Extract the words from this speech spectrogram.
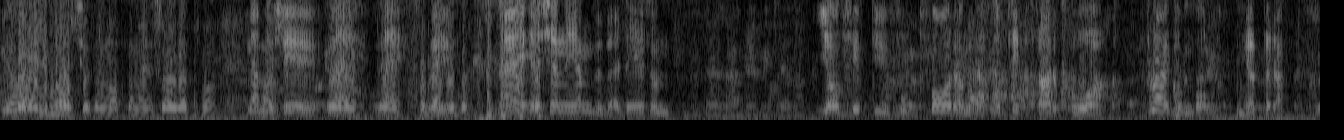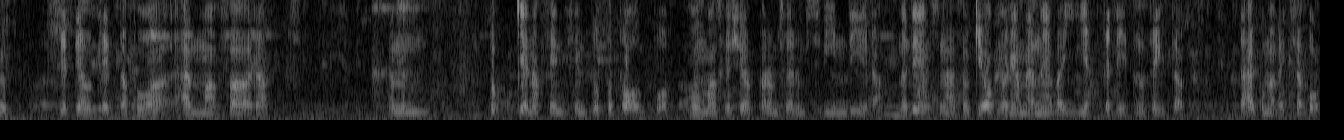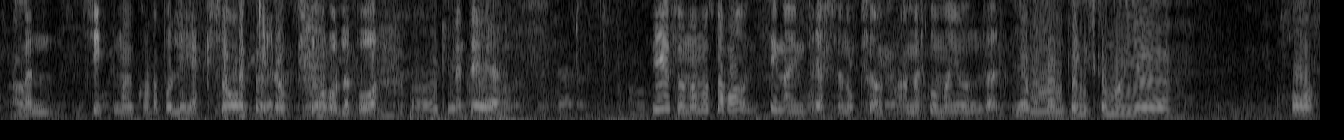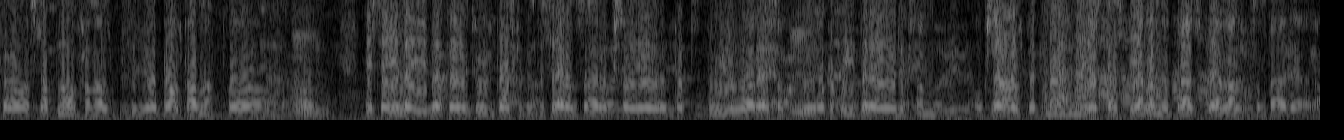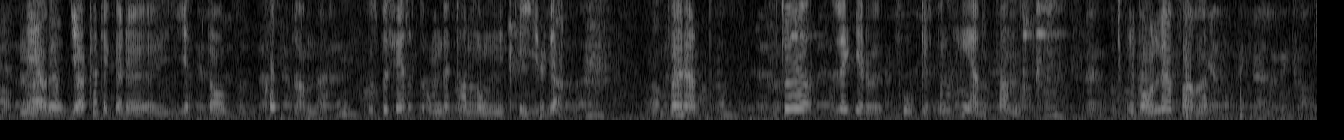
Ja. Börja gymnasiet eller något när man insåg att man... Nej men det, det, nej, nej. Så blev det inte. Nej, jag känner igen det där. Det är som... Jag sitter ju fortfarande och tittar på Dragon Ball, heter det. Just. Sitter jag och tittar på hemma för att... Ja men, böckerna finns inte att få tag på. Och om man ska köpa dem så är de svindyra. Men det är en sån här sak jag började med när jag var jätteliten och tänkte att det här kommer växa bort. Men sitter man och kollar på leksaker också och håller på. Ja, okej. Men det, det är så, man måste ha sina intressen också. Annars går man ju under. Ja men någonting ska man ju ha för att slappna av från allt jobb och allt annat. Och, och vissa gillar ju idrott och är otroligt basketintresserade så här också. Jag bor ju i Åre så att åka skidor är ju liksom också Ja. viktigt. Men just det här spelandet, brädspel, allt sånt där. Det, ja, Men ja, jag, det, jag kan tycka det är jätteavkopplande. Och speciellt om det tar lång tid. För att då lägger du fokus på något helt annat. I vanliga fall,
